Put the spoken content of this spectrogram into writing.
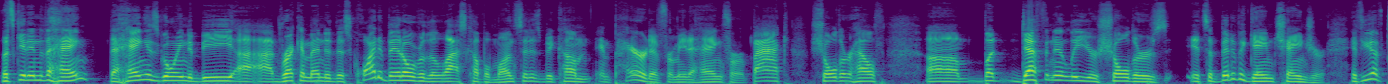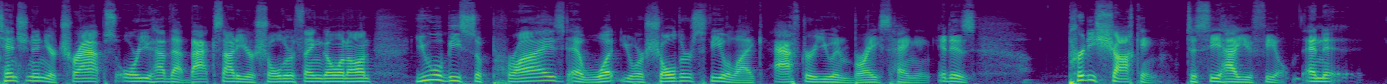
Let's get into the hang. The hang is going to be, uh, I've recommended this quite a bit over the last couple months. It has become imperative for me to hang for back, shoulder health, um, but definitely your shoulders. It's a bit of a game changer. If you have tension in your traps or you have that backside of your shoulder thing going on, you will be surprised at what your shoulders feel like after you embrace hanging. It is pretty shocking to see how you feel. And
